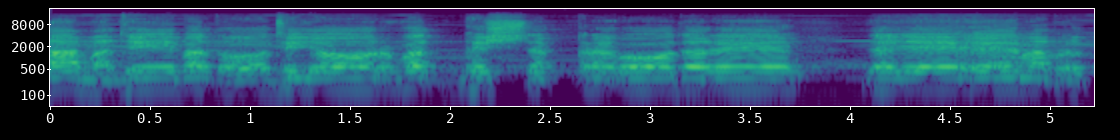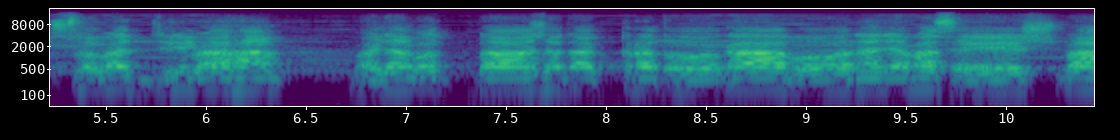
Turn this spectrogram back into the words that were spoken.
आमधीवतोधियोर्वद्भिः शक्रगोदरे जयेम पृत्सु वज्रिवः वयमुत्पाशतक्रतो न यवसेष्वा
